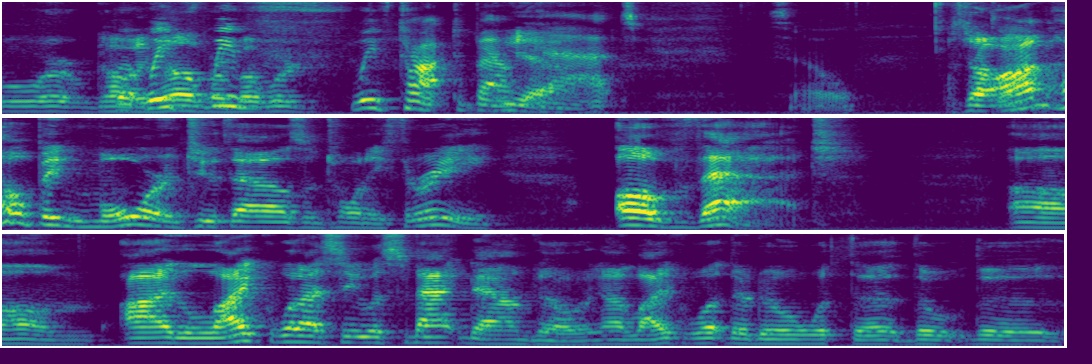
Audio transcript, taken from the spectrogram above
we're But going we've, over, we've, but we're we've talked about Yeah. that. So, So I'm hoping more in 2023 of that. Um, I like what I see with SmackDown going. I like what they're doing with the the the,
